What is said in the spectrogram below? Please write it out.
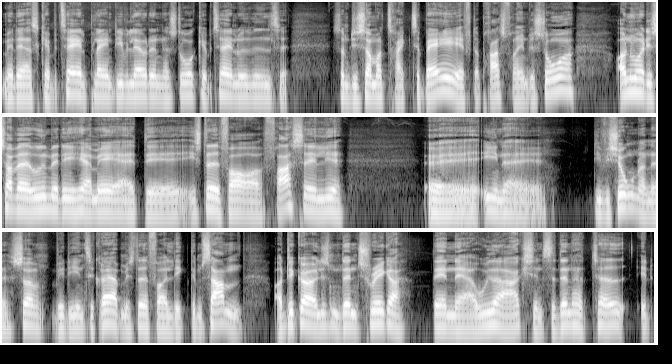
med deres kapitalplan. De vil lave den her store kapitaludvidelse, som de så må trække tilbage efter pres fra investorer. Og nu har de så været ude med det her med, at øh, i stedet for at frasælge øh, en af divisionerne, så vil de integrere dem i stedet for at lægge dem sammen. Og det gør jo ligesom, den trigger, den er ude af aktien, så den har taget et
